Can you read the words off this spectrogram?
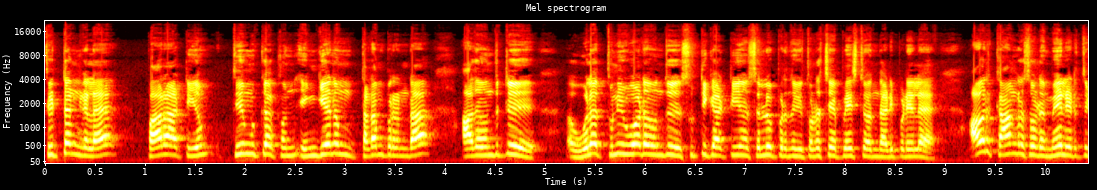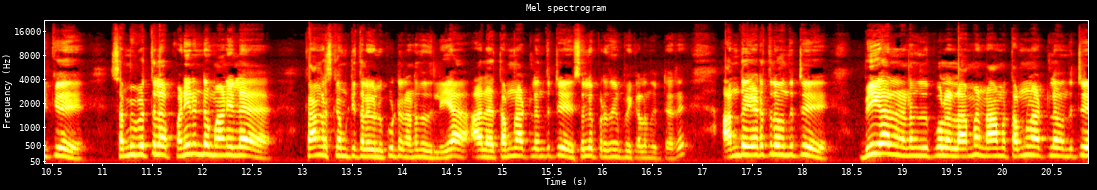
திட்டங்களை பாராட்டியும் திமுக கொஞ்சம் எங்கேனும் தடம் பிறண்டா அதை வந்துட்டு உல துணிவோடு வந்து சுட்டி காட்டியும் செல்வ பிறந்தகை தொடர்ச்சியாக பேசிட்டு வந்த அடிப்படையில் அவர் காங்கிரஸோட மேலிடத்துக்கு சமீபத்தில் பன்னிரெண்டு மாநில காங்கிரஸ் கமிட்டி தலைவர்கள் கூட்டம் நடந்தது இல்லையா அதில் தமிழ்நாட்டில் வந்துட்டு செல்வ பிறந்தகை போய் கலந்துக்கிட்டாரு. அந்த இடத்துல வந்துட்டு பீகாரில் நடந்தது போல் இல்லாமல் நாம் தமிழ்நாட்டில் வந்துட்டு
